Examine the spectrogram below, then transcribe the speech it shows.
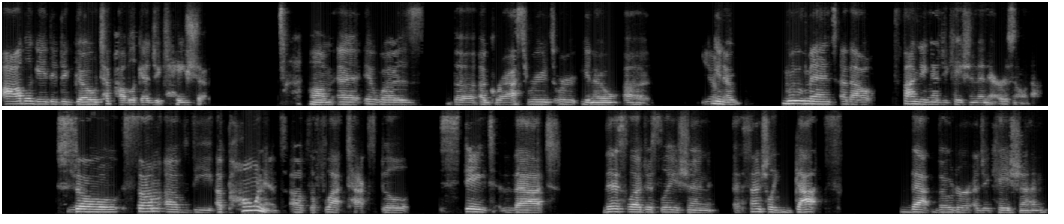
obligated to go to public education. Um, it was the a grassroots or you know uh, yeah. you know movement about funding education in Arizona. So some of the opponents of the flat tax bill state that this legislation essentially guts that voter education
